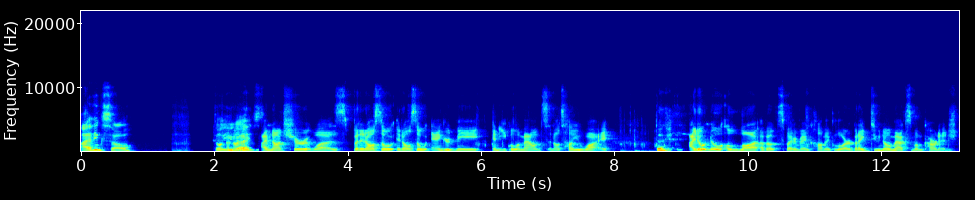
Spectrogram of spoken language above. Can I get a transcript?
I think so. Don't I'm you not. I'm not sure it was, but it also it also angered me in equal amounts, and I'll tell you why. Okay. I don't know a lot about Spider-Man comic lore, but I do know Maximum Carnage.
